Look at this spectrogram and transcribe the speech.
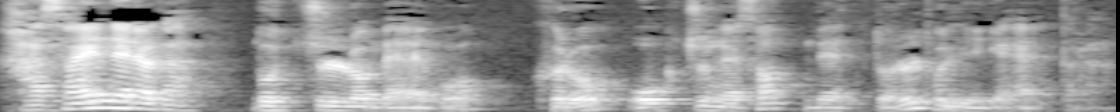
가사에 내려가 노줄로 매고 그로 옥중에서 맷돌을 돌리게 했더라.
